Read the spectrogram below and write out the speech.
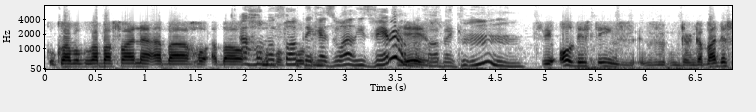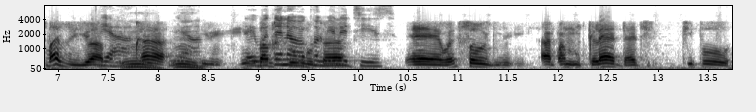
kwabafana aba- kukho abafana aba- aba- homophobic as well. He's very Yes. Mm. see all these things ngabantu esibaziyo apha. Within our communities. ewe so I'm, i'm glad that people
